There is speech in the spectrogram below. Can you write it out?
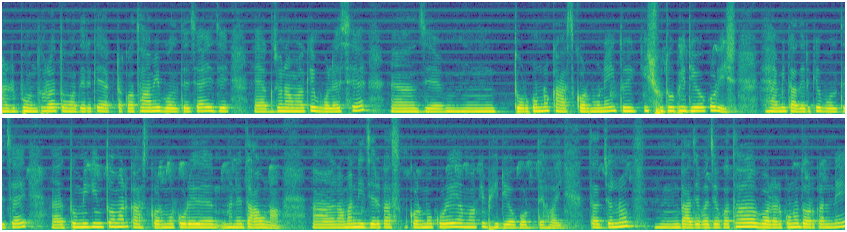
আর বন্ধুরা, তোমাদেরকে একটা কথা আমি বলতে চাই যে, একজন আমাকে বলেছে যে তোর কোনো কাজকর্ম নেই, তুই কি শুধু ভিডিও করিস? হ্যাঁ আমি তাদেরকে বলতে চাই তুমি কিন্তু আমার কাজকর্ম করে মানে দাও না। আমার নিজের কাজকর্ম করেই আমাকে ভিডিও করতে হয়। তার জন্য বাজে বাজে কথা বলার কোনো দরকার নেই।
